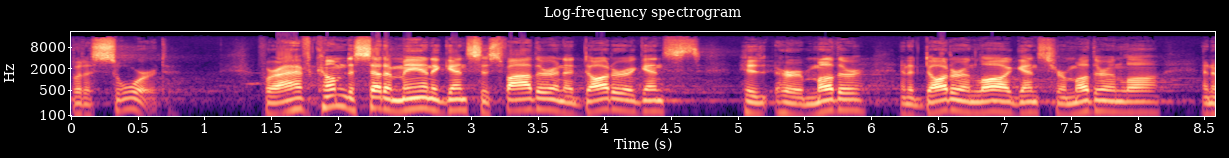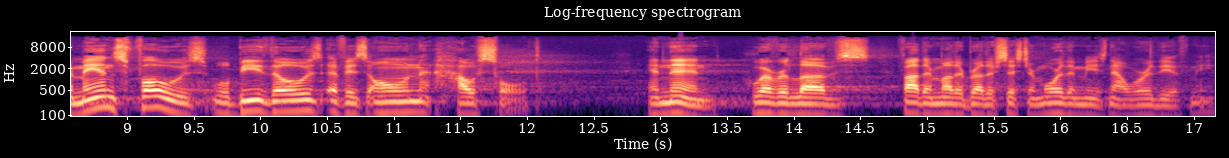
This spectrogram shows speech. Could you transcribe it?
but a sword. For I have come to set a man against his father, and a daughter against his, her mother, and a daughter in law against her mother in law, and a man's foes will be those of his own household. And then, whoever loves father, mother, brother, sister more than me is not worthy of me.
